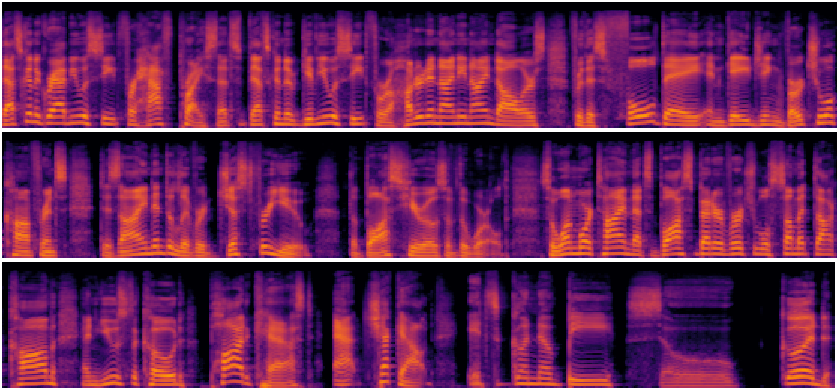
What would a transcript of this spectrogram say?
That's going to grab you a seat for half price. That's that's going to give you a seat for $199 for this full day engaging virtual conference designed and delivered just for you, the boss heroes of the world. So one more time, that's bossbettervirtualsummit.com and use the code podcast at checkout. It's going to be so good.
